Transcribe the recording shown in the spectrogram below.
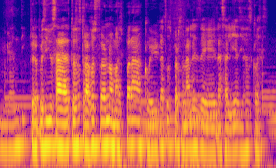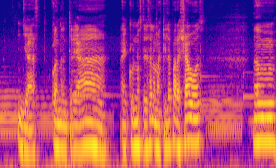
Gandhi. Pero pues sí, o sea, todos esos trabajos fueron nomás para cubrir gastos personales de las salidas y esas cosas. Ya cuando entré a, con ustedes a la maquila para chavos, um,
